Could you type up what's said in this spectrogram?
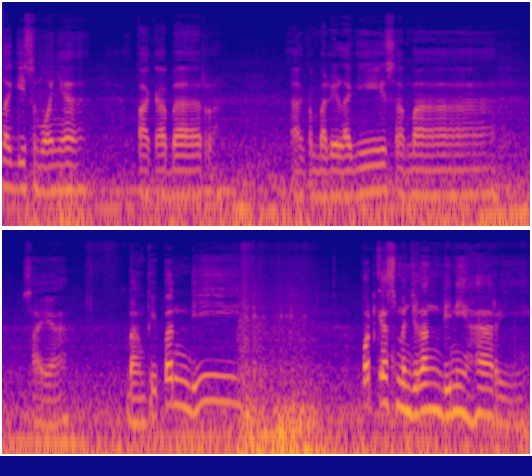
lagi semuanya. Apa kabar? Nah, kembali lagi sama saya Bang Tipen di podcast menjelang dini hari.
